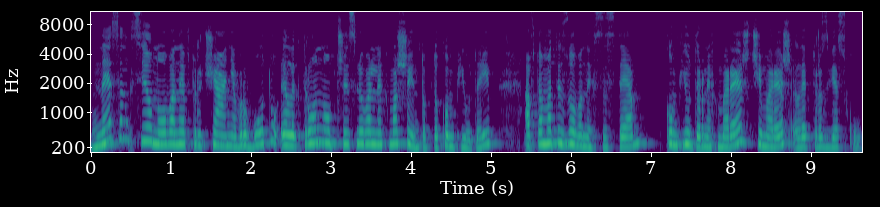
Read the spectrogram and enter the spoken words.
несанкціоноване втручання в роботу електронно-обчислювальних машин, тобто комп'ютерів, автоматизованих систем, комп'ютерних мереж чи мереж електрозв'язку.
